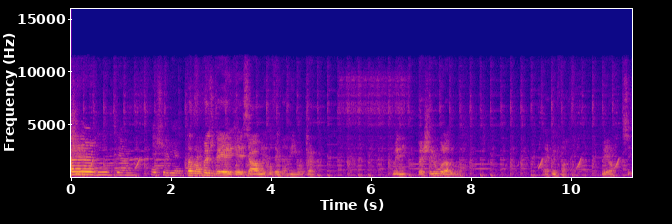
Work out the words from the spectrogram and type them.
Esce e Eh. Esce e rientra. Tanto non penso che, che sia unico tentativo, cioè. Quindi, pesce nuvola luna. Ecco infatti. Vero? Sì.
